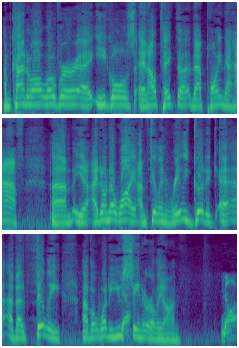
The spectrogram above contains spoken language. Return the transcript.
I'm kind of all over uh, Eagles, and I'll take the, that point and a half. Um, you know, I don't know why. I'm feeling really good uh, about Philly, uh, but what are you seeing early on? No,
